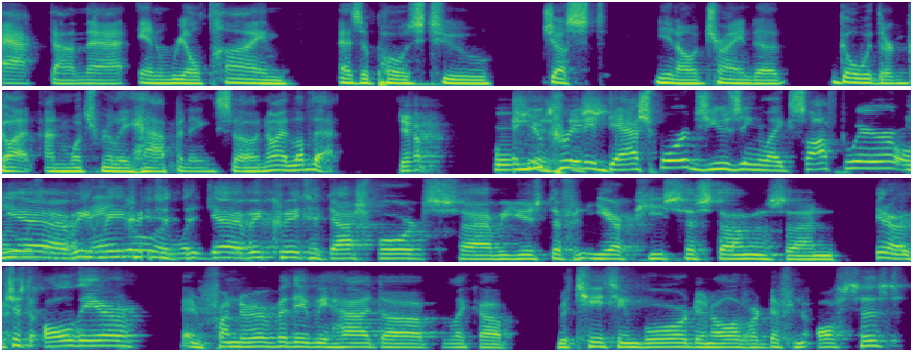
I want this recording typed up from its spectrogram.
act on that in real time as opposed to just, you know, trying to go with their gut on what's really happening. So no, I love that. Yep. And you created dashboards using like software or yeah, we, we created yeah, we created dashboards. Uh, we used different ERP systems, and you know, it was just all there in front of everybody. We had uh, like a rotating board in all of our different offices,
